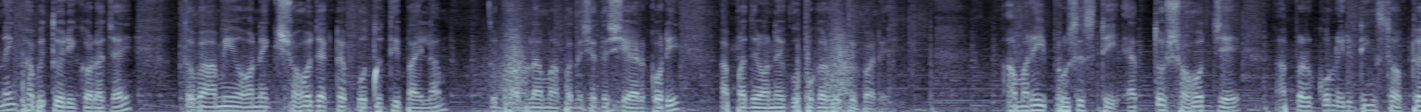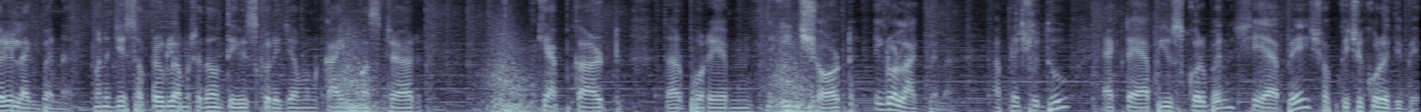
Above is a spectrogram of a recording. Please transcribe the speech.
অনেকভাবে তৈরি করা যায়, তবে আমি অনেক সহজ একটা পদ্ধতি পাইলাম, তো ভাবলাম আপনাদের সাথে শেয়ার করি, আপনাদের অনেক উপকার হতে পারে। আমার এই প্রসেসটি এত সহজ যে আপনার কোনো এডিটিং সফটওয়্যারই লাগবে না। মানে যে সফটওয়্যারগুলো আমরা সাধারণত ইউজ করি, যেমন কাইন মাস্টার ক্যাপকার্ট তারপরে ইনশর্ট এগুলো লাগবে না। আপনি শুধু একটা অ্যাপ ইউজ করবেন, সেই অ্যাপেই সব কিছু করে দিবে।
